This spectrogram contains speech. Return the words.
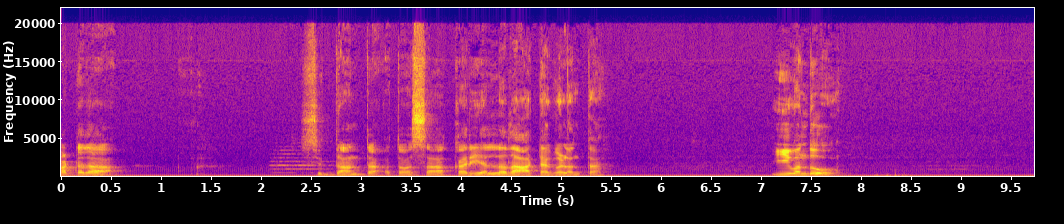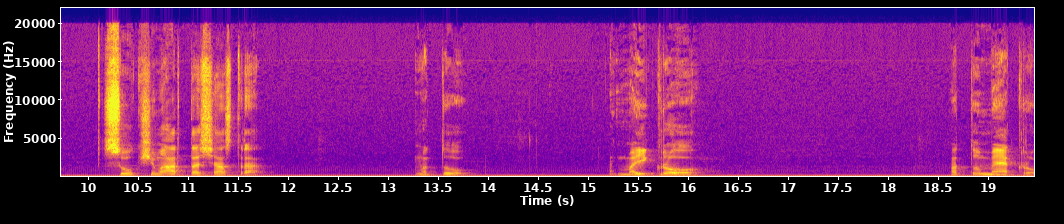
ಆಟದ ಸಿದ್ಧಾಂತ ಅಥವಾ ಸಹಕಾರಿ ಅಲ್ಲದ ಆಟಗಳಂತ ಈ ಒಂದು ಸೂಕ್ಷ್ಮ ಅರ್ಥಶಾಸ್ತ್ರ ಮತ್ತು ಮೈಕ್ರೋ ಮತ್ತು ಮ್ಯಾಕ್ರೋ.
